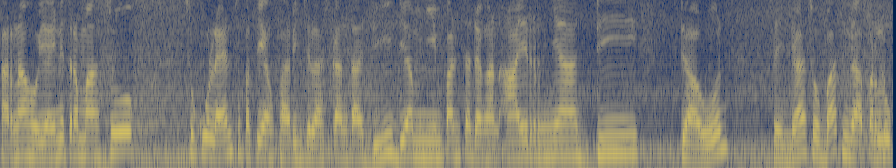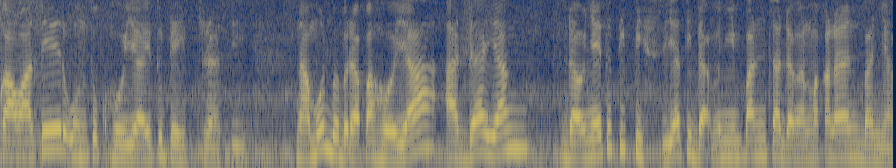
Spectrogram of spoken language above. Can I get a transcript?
karena Hoya ini termasuk sukulen seperti yang Fari jelaskan tadi dia menyimpan cadangan airnya di daun sehingga sobat nggak perlu khawatir untuk Hoya itu dehidrasi. Namun beberapa Hoya ada yang daunnya itu tipis ya tidak menyimpan cadangan makanan banyak.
